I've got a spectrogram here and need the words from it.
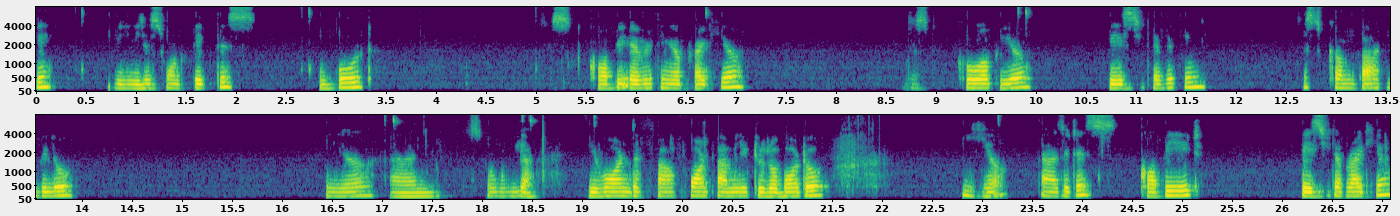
okay. We just want to take this import just copy everything up right here. Just go up here paste it everything just come back below. Here and so yeah. We want the font family to roboto. Here as it is copy it paste it up right here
